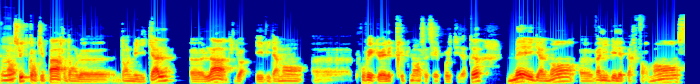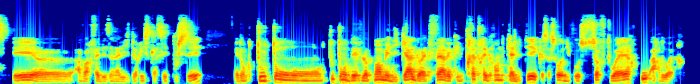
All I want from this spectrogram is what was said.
Mmh. Ensuite, quand tu pars dans le dans le médical, euh, là, tu dois évidemment euh, prouver que électriquement c'est pour l'utilisateur, mais également euh, valider les performances et euh, avoir fait des analyses de risque assez poussées. Et donc tout ton tout ton développement médical doit être fait avec une très très grande qualité, que ce soit au niveau software ou hardware.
